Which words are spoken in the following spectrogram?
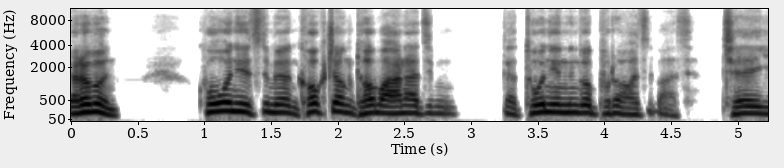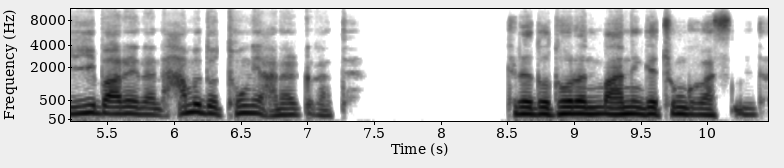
여러분 구원 있으면 걱정 더 많아지면 그러니까 돈 있는 거 부러워하지 마세요. 제 입안에는 아무도 동의 안 할 것 같아요. 그래도 돈은 많은 게 좋은 것 같습니다.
